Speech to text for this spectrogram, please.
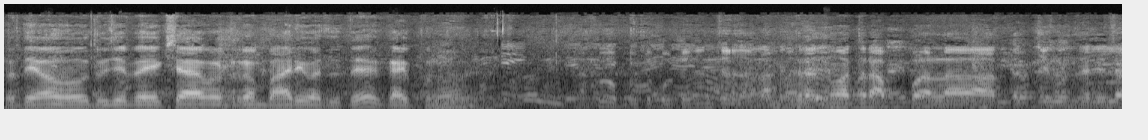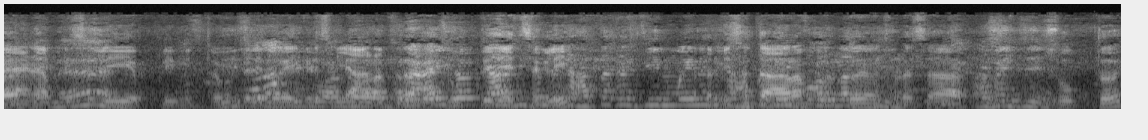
तर देवा भाऊ तुझ्यापेक्षा ड्रम भारी वाजवते काय पण. मित्रांनो आता आपल्याला आता जेवण झालेलं आहे आणि आपली सगळी आपली मित्रमंडळी बघा इकडे सगळी आराम करायला झोपलेली आहेत सगळी. तर मी सुद्धा आराम करतोय थोडासा झोपतोय.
